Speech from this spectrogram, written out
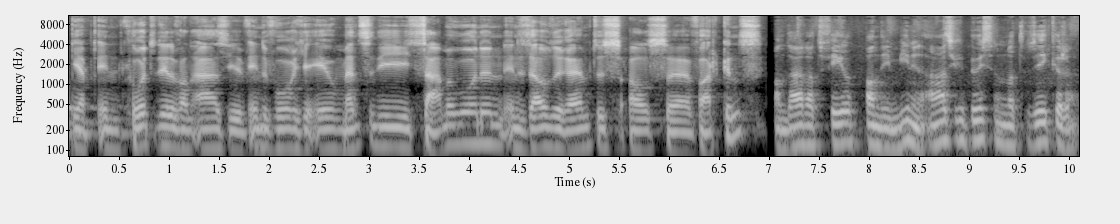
Je hebt in grote delen van Azië in de vorige eeuw mensen die samenwonen in dezelfde ruimtes als uh, varkens. Vandaar dat veel pandemieën in Azië gebeurd zijn, omdat zeker een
